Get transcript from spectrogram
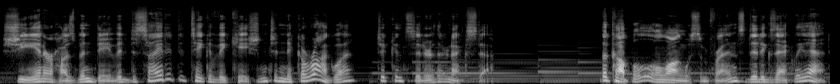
She and her husband David decided to take a vacation to Nicaragua to consider their next step. The couple, along with some friends, did exactly that.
